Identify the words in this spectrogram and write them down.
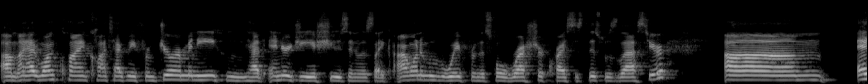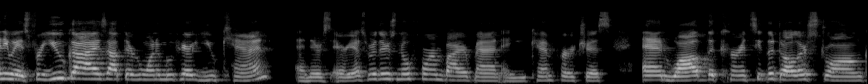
Um, I had one client contact me from Germany who had energy issues and was like, I want to move away from this whole Russia crisis. This was last year. Um, anyways, for you guys out there who want to move here, you can. And there's areas where there's no foreign buyer ban and you can purchase. And while the currency of the dollar is strong,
